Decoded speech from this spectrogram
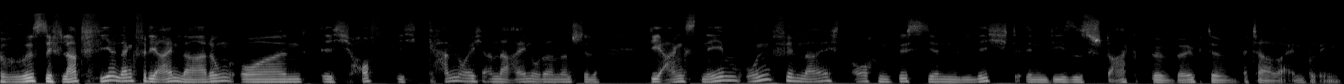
Grüß dich, Vlad. Vielen Dank für die Einladung und ich hoffe, ich kann euch an der einen oder anderen Stelle die Angst nehmen und vielleicht auch ein bisschen Licht in dieses stark bewölkte Wetter reinbringen.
